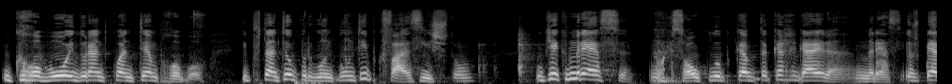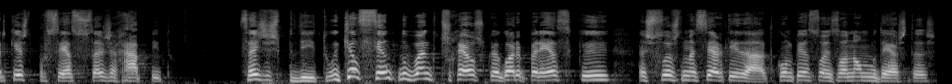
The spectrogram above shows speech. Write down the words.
o que roubou e durante quanto tempo roubou. E, portanto, eu pergunto um tipo que faz isto, o que é que merece? Não é só o Clube Campo da Carregueira, merece. Eu espero que este processo seja rápido, seja expedito e que ele se sente no banco dos réus, porque agora parece que as pessoas de uma certa idade, com pensões ou não modestas,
